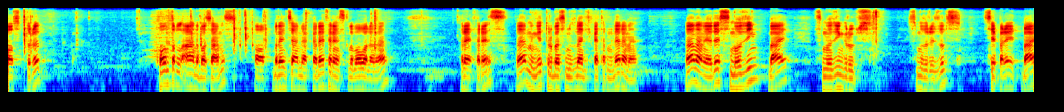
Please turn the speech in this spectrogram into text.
bosib turib Ctrl A ni bosamiz. Hop, birinchi ham yoqqa referens qilib olaman. Reference va bunga turbosimiz modifikatorni beraman. Va mana bu yerda smoothing by smoothing groups. Smooth results separate by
